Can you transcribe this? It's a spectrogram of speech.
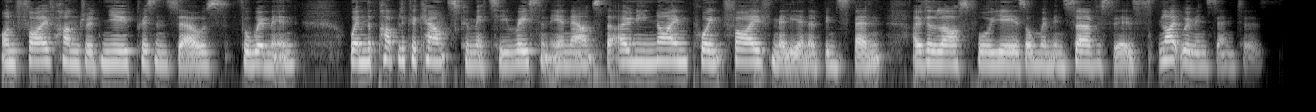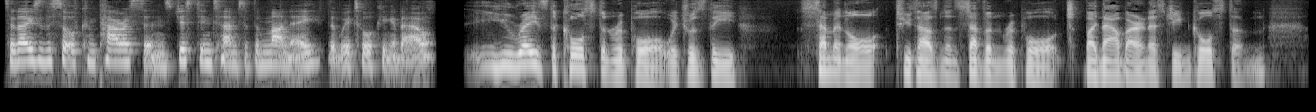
on 500 new prison cells for women. When the Public Accounts Committee recently announced that only 9.5 million had been spent over the last four years on women's services, like women's centres. So, those are the sort of comparisons just in terms of the money that we're talking about. You raised the Corston report, which was the seminal 2007 report by now Baroness Jean Corston.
